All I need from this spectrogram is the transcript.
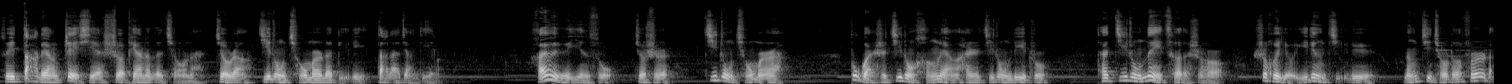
所以大量这些射偏了的球呢，就让击中球门的比例大大降低了。还有一个因素就是击中球门啊，不管是击中横梁还是击中立柱，它击中内侧的时候是会有一定几率能进球得分的。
